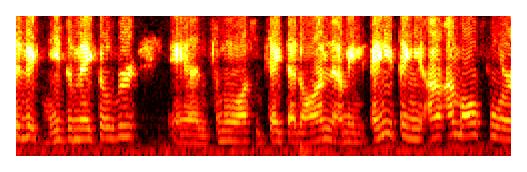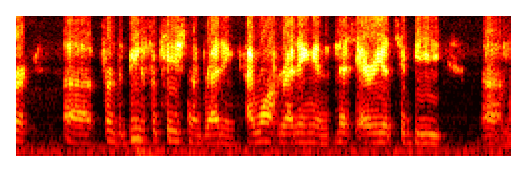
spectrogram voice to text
Civic needs a makeover and someone wants to take that on, I mean, anything, I'm all for uh, for the beautification of Redding. I want Redding and this area to be, um,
